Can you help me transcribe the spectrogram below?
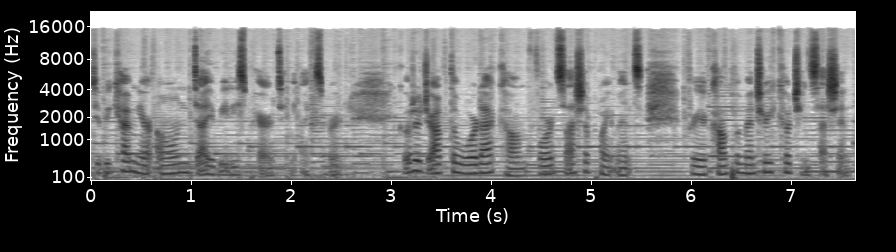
to become your own diabetes parenting expert. Go to dropthewar.com forward slash appointments for your complimentary coaching session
